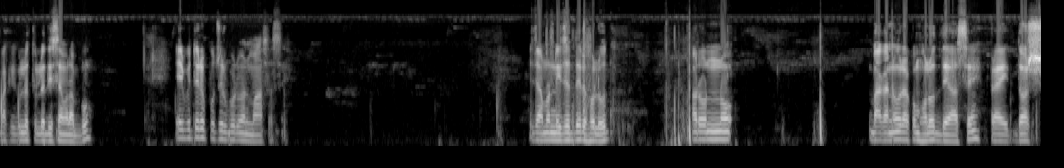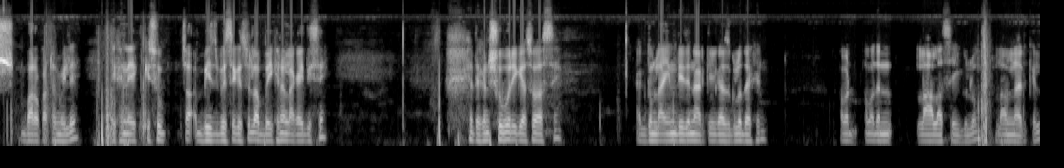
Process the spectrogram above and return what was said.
বাকিগুলো তুলে দিছে আমার আব্বু। এর ভিতরে প্রচুর পরিমাণ মাছ আছে। এই যে আমরা নিজেদের হলুদ আর অন্য বাগানেও এরকম হলুদ দেওয়া আছে, প্রায় দশ বারো কাঠা মিলে। এখানে কিছু বীজ বেঁচে গেছিল, আব্বু এখানে লাগাই দিছে। দেখেন সুবরি গাছও আছে। একদম লাইন দিয়ে যে নারকেল গাছগুলো দেখেন। আবার আমাদের লাল আছে এইগুলো লাল নারকেল।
